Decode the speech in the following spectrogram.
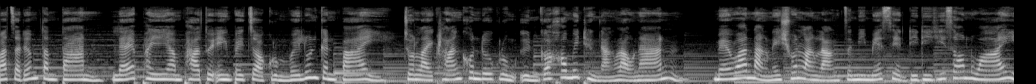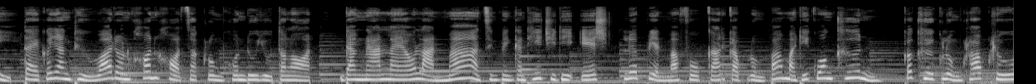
มักจะเริ่มตันๆ และพยายามพาตัวเองไปเจาะกลุ่มวัยรุ่นกันไป จนหลายครั้งคนดูกลุ่มอื่นก็เข้าไม่ถึงหนังเหล่านั้น แม้ว่าหนังในช่วงหลังๆ จะมีเมสเซจดีๆที่ซ่อนไว้ แต่ก็ยังถือว่าโดนค่อนขอดจากกลุ่มคนดูอยู่ตลอด ดังนั้นแล้วหลานมาจึงเป็นกันที่ GDH เลือกเปลี่ยนมาโฟกัสกับกลุ่มเป้าหมายที่กว้างขึ้นก็คือกลุ่มครอบครัว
